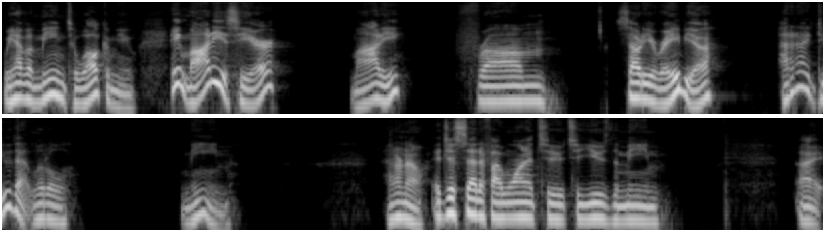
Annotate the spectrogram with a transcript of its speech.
We have a meme to welcome you. Hey, Mahdi is here. Mahdi from Saudi Arabia. How did I do that little meme? I don't know. It just said if I wanted to to use the meme. All right.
